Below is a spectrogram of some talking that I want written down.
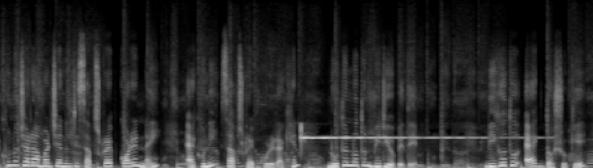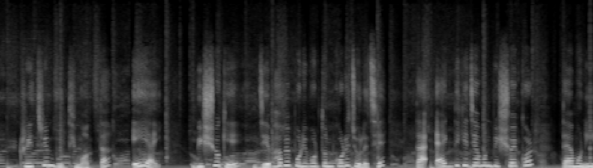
এখনও যারা আমার চ্যানেলটি সাবস্ক্রাইব করেন নাই, এখনই সাবস্ক্রাইব করে রাখেন নতুন নতুন ভিডিও পেতে। বিগত এক দশকে কৃত্রিম বুদ্ধিমত্তা এআই বিশ্বকে যেভাবে পরিবর্তন করে চলেছে তা একদিকে যেমন বিস্ময়কর, তেমনি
